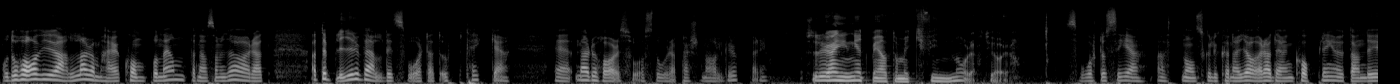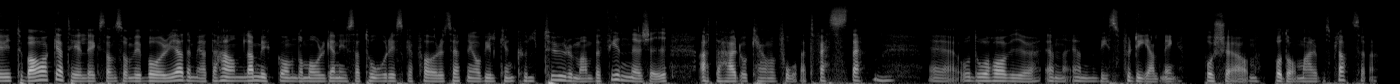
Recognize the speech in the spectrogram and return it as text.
Och då har vi ju alla de här komponenterna som gör att, att det blir väldigt svårt att upptäcka eh, när du har så stora personalgrupper. Så det har inget med att de är kvinnor att göra? Svårt att se att någon skulle kunna göra den kopplingen, utan det är tillbaka till, liksom, som vi började med, att det handlar mycket om de organisatoriska förutsättningarna och vilken kultur man befinner sig i, att det här då kan få ett fäste. Mm. Eh, och då har vi ju en, en viss fördelning på kön på de arbetsplatserna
